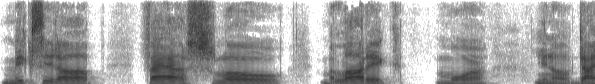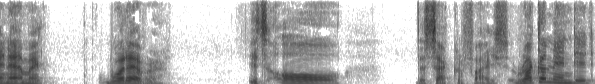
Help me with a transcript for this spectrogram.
Mix it up, fast, slow, melodic, more, you know, dynamic, whatever. It's all the sacrifice recommended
